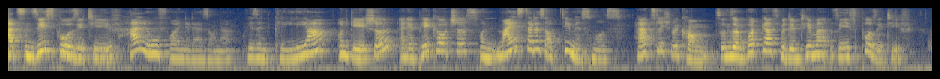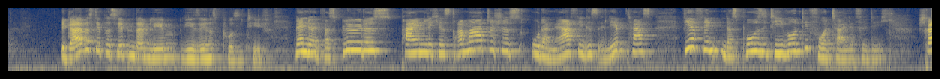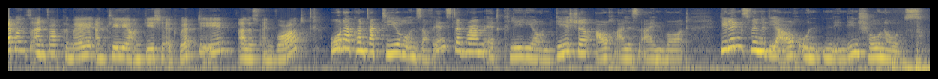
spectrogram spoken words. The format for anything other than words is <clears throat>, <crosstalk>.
Herzen, sie ist positiv. Hallo Freunde der Sonne. Wir sind Clelia und Gesche, NLP-Coaches und Meister des Optimismus. Herzlich willkommen zu unserem Podcast mit dem Thema Sie ist positiv. Egal was dir passiert in deinem Leben, wir sehen es positiv. Wenn du etwas Blödes, Peinliches, Dramatisches oder Nerviges erlebt hast, wir finden das Positive und die Vorteile für dich. Schreib uns einfach per Mail an clelia und web.de, alles ein Wort. Oder kontaktiere uns auf Instagram at clelia und gesche, auch alles ein Wort. Die Links findet ihr auch unten in den Show Notes.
